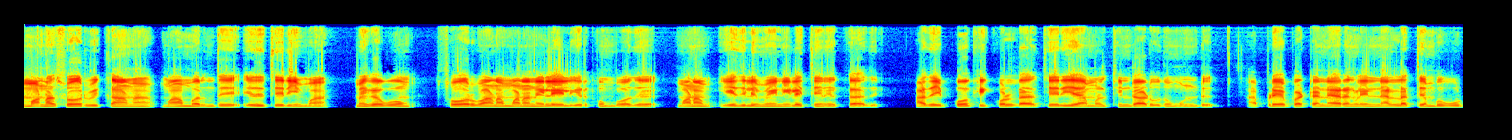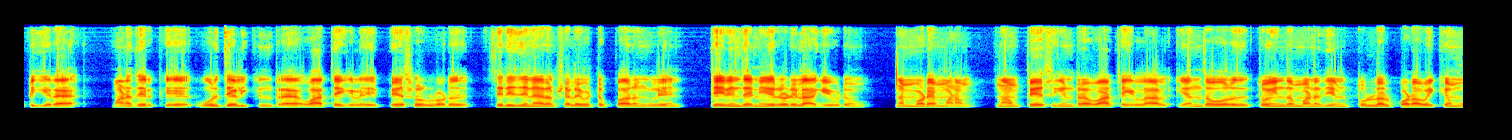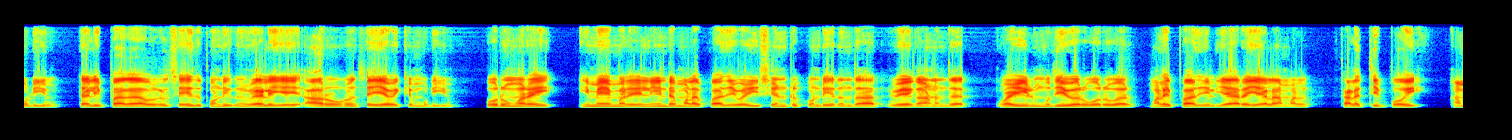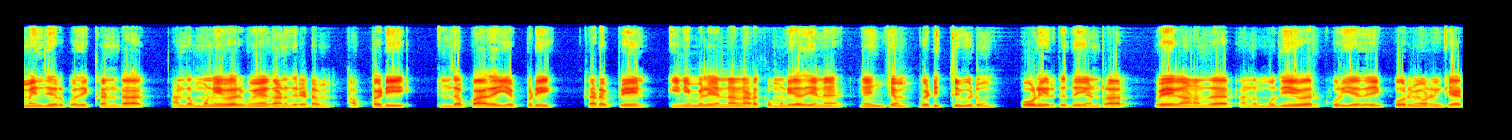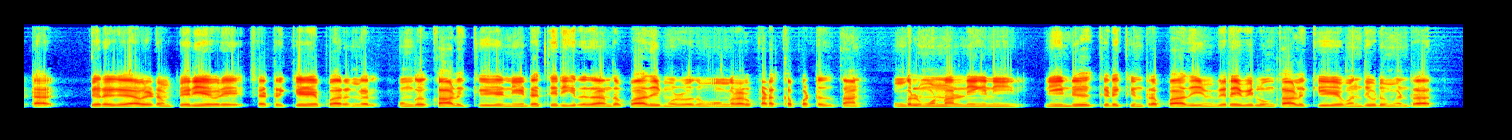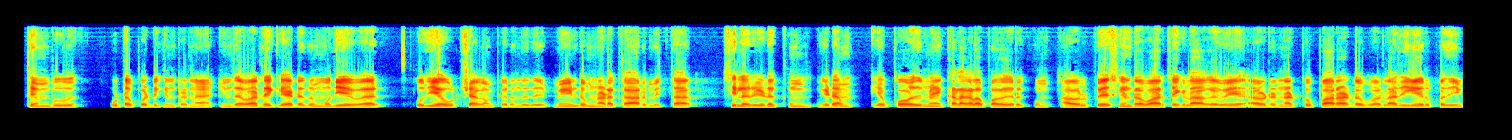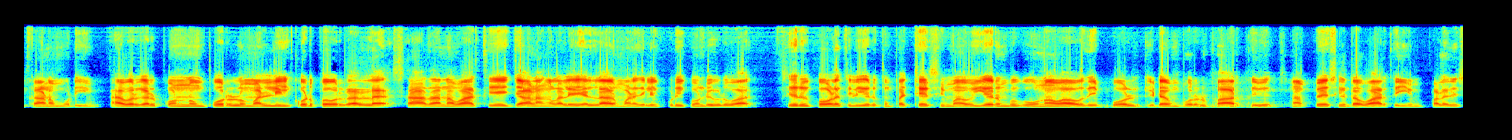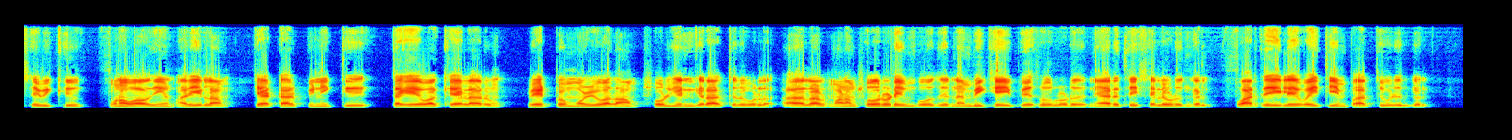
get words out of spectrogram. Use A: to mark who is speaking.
A: மனசோர்விக்கான மாமருந்து எது தெரியுமா? மிகவும் சோர்வான மனநிலையில் இருக்கும்போது மனம் எதிலுமே நிலைத்து நிற்காது. அதை போக்கிக் கொள்ள தெரியாமல் திண்டாடுவதும் உண்டு. அப்படியேப்பட்ட நேரங்களில் நல்ல தெம்பு ஊட்டுகிற மனதிற்கு உறுதியளிக்கின்ற வார்த்தைகளை பேசுவர்களோடு சிறிது நேரம் செலவிட்டு பாருங்களேன். தெளிந்த நீரோடில் ஆகிவிடும் நம்முடைய மனம். நாம் பேசுகின்ற வார்த்தைகளால் எந்த ஒரு தொய்ந்த மனதையும் துள்ளல் போட வைக்க முடியும். தளிப்பாக அவர்கள் செய்து கொண்டிருக்கும் வேலையை ஆர்வமுடன் செய்ய வைக்க முடியும். ஒருமுறை இமயமலையில் நீண்ட மலைப்பாதை வழி சென்று கொண்டிருந்தார் விவேகானந்தர். வழியில் முதியவர் ஒருவர் மலைப்பாதையில் ஏற இயலாமல் கலத்தி போய் அமைந்திருப்பதைக் கண்டார். அந்த முனிவர் விவேகானந்தரிடம் அப்படி இந்த பாதை எப்படி கடப்பேன்? இனிமேல் என்னால் நடக்க முடியாது என நெஞ்சம் வெடித்து விடும் போல் இருக்குது என்றார். விவேகானந்தர் அந்த முதியவர் கூறியதை பொறுமையுடன் கேட்டார். பிறகு அவரிடம் பெரியவரே சற்று கீழே பாருங்கள். உங்கள் காலு கீழே நீண்ட தெரிகிறது. அந்த பாதை முழுவதும் உங்களால் கடக்கப்பட்டது தான். உங்கள் முன்னால் நீங்கள் நீ நீண்டு கிடக்கின்ற பாதையும் விரைவில் உங்கள் காலு கீழே வந்துவிடும் என்றார். தெம்பு ஊட்டப்பட்டுகின்றன இந்த வார்த்தை கேட்டதும் முதியவர் புதிய உற்சாகம் பிறந்தது. மீண்டும் நடக்க ஆரம்பித்தார். சிலர் எடுக்கும் இடம் எப்பொழுதுமே கலகலப்பாக இருக்கும். அவர்கள் பேசுகின்ற வார்த்தைகளாகவே அவருடைய நட்பு பாராட்டுபவர்கள் அதிகம் இருப்பதையும் காண முடியும். அவர்கள் பொன்னும் பொருளும் அள்ளி கொடுப்பவர்கள் அல்ல. சாதாரண வார்த்தையை ஜாலங்களாலே எல்லார் மனதிலும் குடிக்கொண்டு விடுவார். சிறு கோலத்தில் இருக்கும் பச்சரிசி மாவு எறும்புக்கு உணவாவதைப் போல் இடம் பொருள் பார்த்து நாம் பேசுகின்ற வார்த்தையும் பலரின் செவிக்கு உணவாவதையும் அறியலாம். கேட்டார் பிணிக்கு தகையவா கேளாரும்? வேட்பம் மொழிவதாம் சொல் என்கிறார் திருவள்ளுவர். அதனால் மனம் சோர்வடையும் போது நம்பிக்கையை பேசுவர்களோடு நேரத்தை செலவிடுங்கள். வார்த்தையிலே வைத்தியம் பார்த்து விடுங்கள்.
